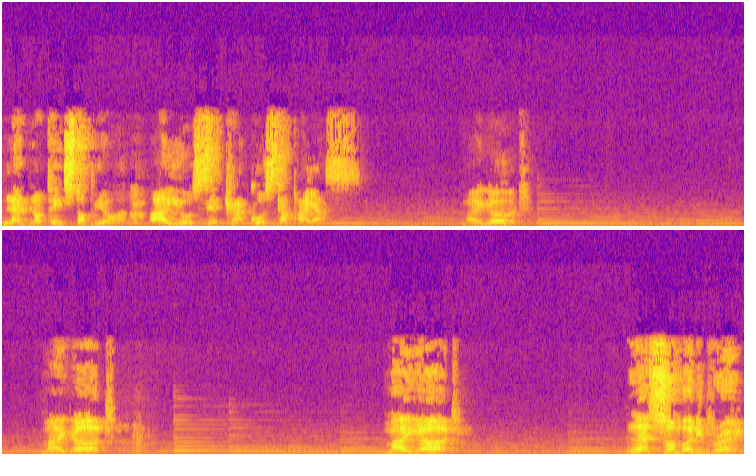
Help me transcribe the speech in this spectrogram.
Let nothing stop you. Ayo se. My God. My God. My God. Let somebody pray.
